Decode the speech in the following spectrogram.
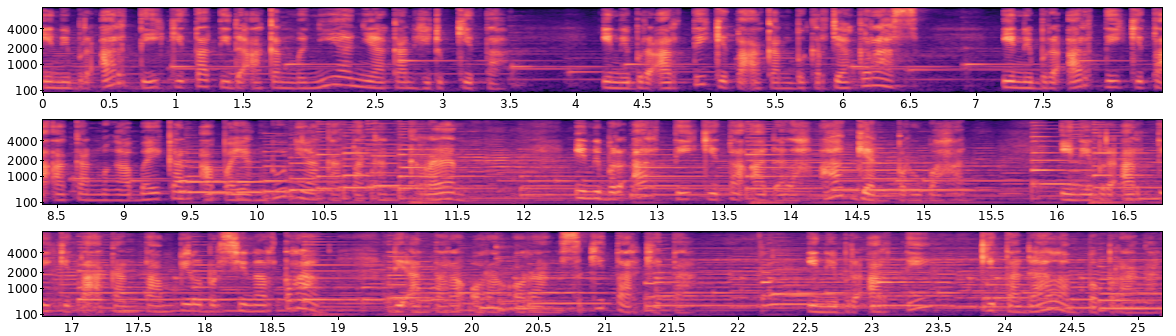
Ini berarti kita tidak akan menyia-nyiakan hidup kita. Ini berarti kita akan bekerja keras. Ini berarti kita akan mengabaikan apa yang dunia katakan keren. Ini berarti kita adalah agen perubahan. Ini berarti kita akan tampil bersinar terang di antara orang-orang sekitar kita ini berarti kita dalam peperangan.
